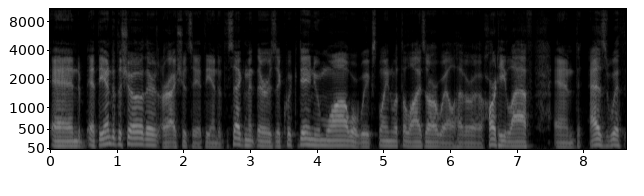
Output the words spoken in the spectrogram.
And at the end of the show, there's, or I should say, at the end of the segment, there is a quick denouement where we explain what the lies are. We'll have a hearty laugh, and as with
